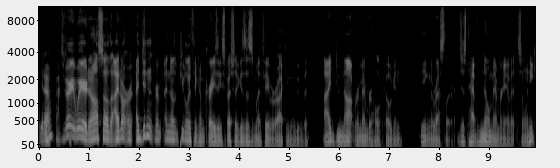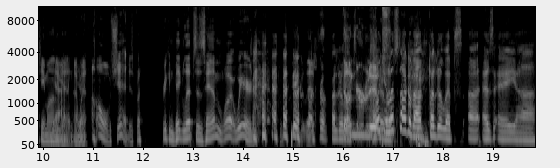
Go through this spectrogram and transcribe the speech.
you know It's very weird, and also the- I don't. I didn't. I know that people think I'm crazy, especially because this is my favorite Rocky movie. But I do not remember Hulk Hogan being the wrestler. Just have no memory of it. So when he came on Yeah, again, I yeah. went, "Oh shit! Is freaking Big Lips is him? What weird." Big lips. Thunder, Thunderlips. Okay, let's talk about Thunderlips uh, as a uh,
